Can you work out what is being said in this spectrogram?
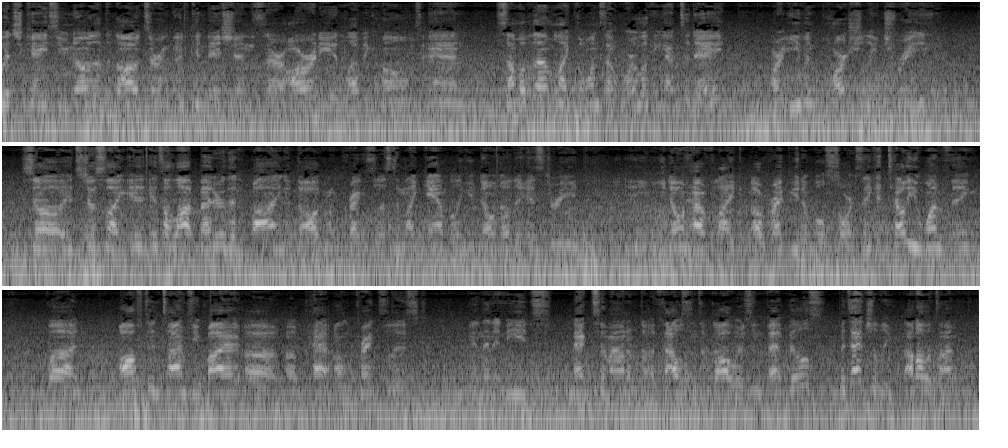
which case you know that the dogs are in good conditions, they're already in loving homes, and some of them, like the ones that we're looking at today, are even partially trained so it's just like it, it's a lot better than buying a dog on Craigslist and like gambling. You don't know the history. You, don't have like a reputable source. They can tell you one thing, but oftentimes you buy a, a pet on Craigslist and then it needs X amount of thousands of dollars in vet bills, potentially, not all the time.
